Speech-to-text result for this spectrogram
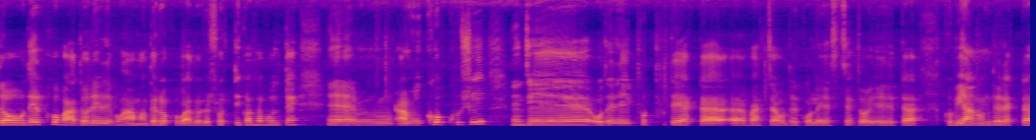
তো ওদের খুব আদরের এবং আমাদেরও খুব আদরের। সত্যি কথা বলতে আমি খুব খুশি যে ওদের এই ফুটফুটে একটা বাচ্চা ওদের কোলে এসছে। তো এটা খুবই আনন্দের একটা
